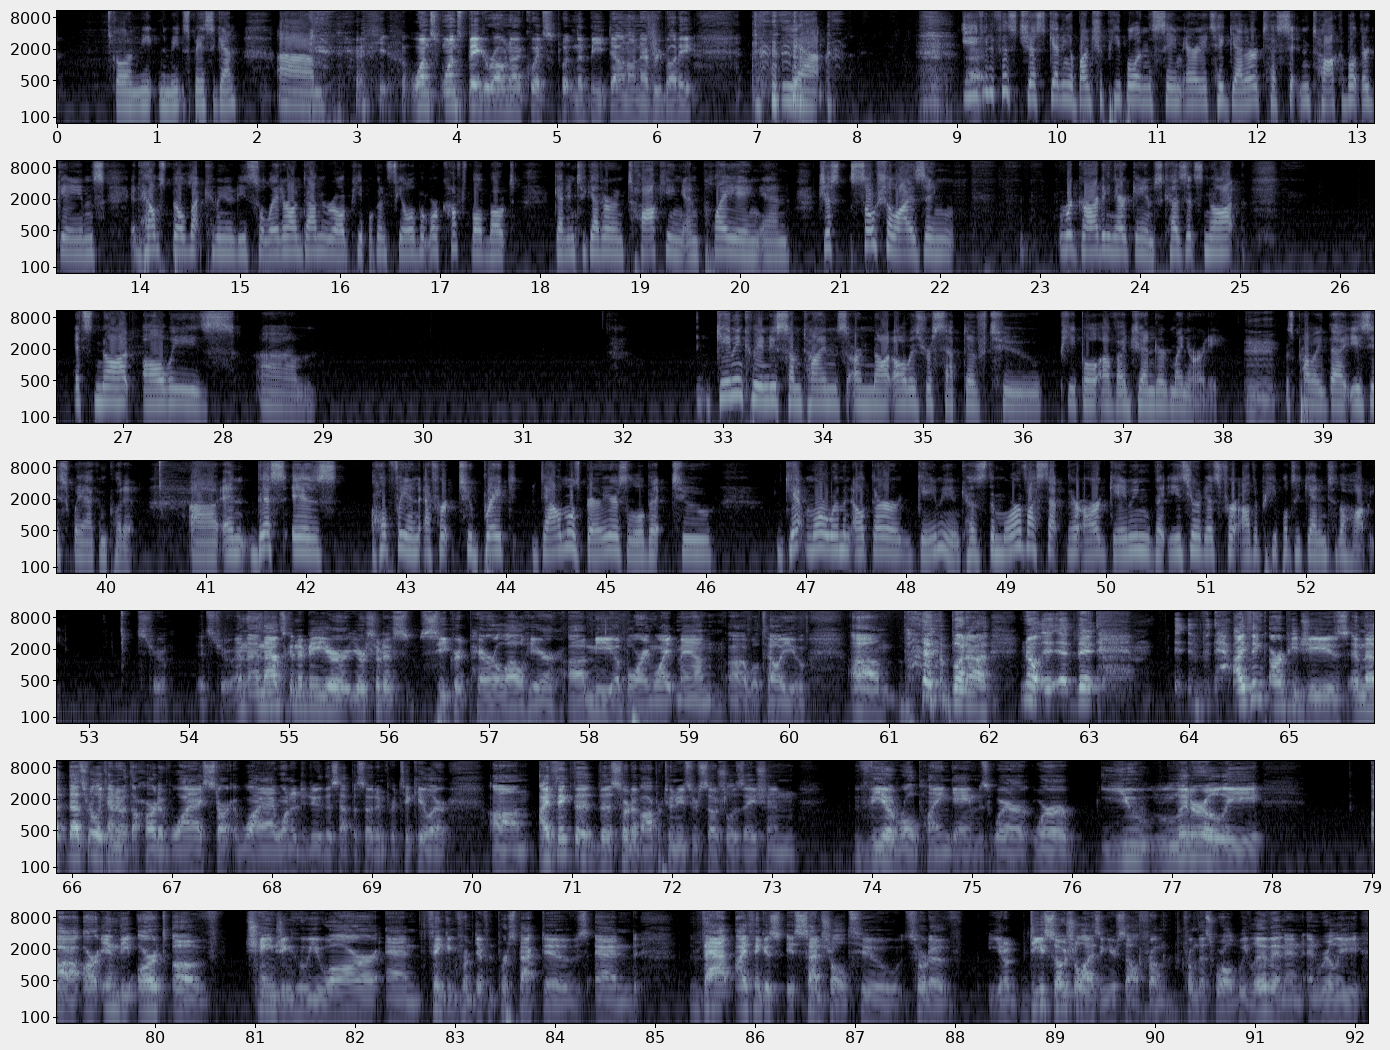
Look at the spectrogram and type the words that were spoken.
go and meet in the meet space again. Um, once once Big Rona quits putting the beat down on everybody. yeah. Even if it's just getting a bunch of people in the same area together to sit and talk about their games, it helps build that community. So later on down the road, people can feel a bit more comfortable about getting together and talking and playing and just socializing regarding their games because it's not it's not always um, gaming communities sometimes are not always receptive to people of a gendered minority. Mm. Is probably the easiest way I can put it. Uh, and this is hopefully an effort to break down those barriers a little bit to get more women out there gaming because the more of us that there are gaming, the easier it is for other people to get into the hobby. It's true. It's true, and and that's going to be your your sort of secret parallel here. Uh, me, a boring white man, uh, will tell you. Um, but, but uh, no, it, it, the, it, I think RPGs, and that that's really kind of at the heart of why I start why I wanted to do this episode in particular. Um, I think the the sort of opportunities for socialization via role playing games, where where you literally uh, are in the art of changing who you are and thinking from different perspectives and that i think is essential to sort of you know desocializing yourself from from this world we live in and, and really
